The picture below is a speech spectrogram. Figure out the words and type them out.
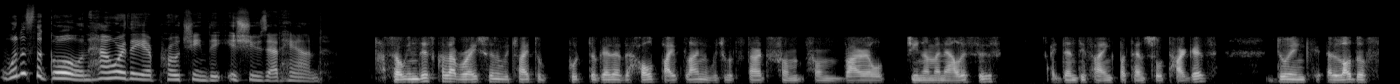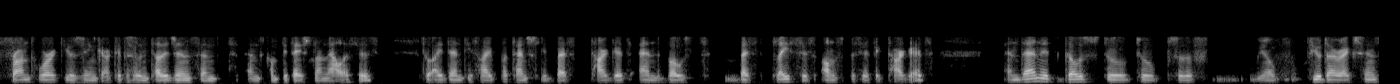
What is the goal and how are they approaching the issues at hand? So in this collaboration, we try to put together the whole pipeline, which would start from, from viral genome analysis, identifying potential targets, doing a lot of front work using artificial intelligence and, and computational analysis to identify potentially best targets and both best places on specific targets. And then it goes to, to sort of, you know, few directions,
